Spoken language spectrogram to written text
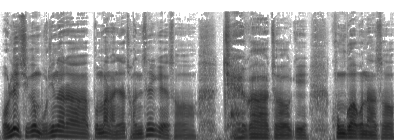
원래 지금 우리나라뿐만 아니라 전 세계에서 제가 저기 공부하고 나서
